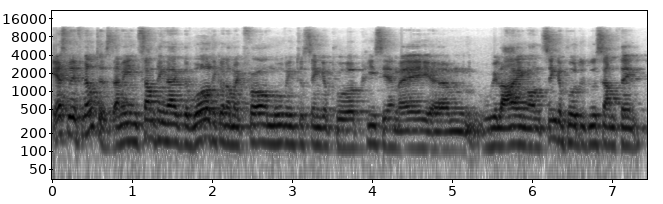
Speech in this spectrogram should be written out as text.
Yes, we've noticed. I mean, something like the World Economic Forum moving to Singapore, PCMA um, relying on Singapore to do something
